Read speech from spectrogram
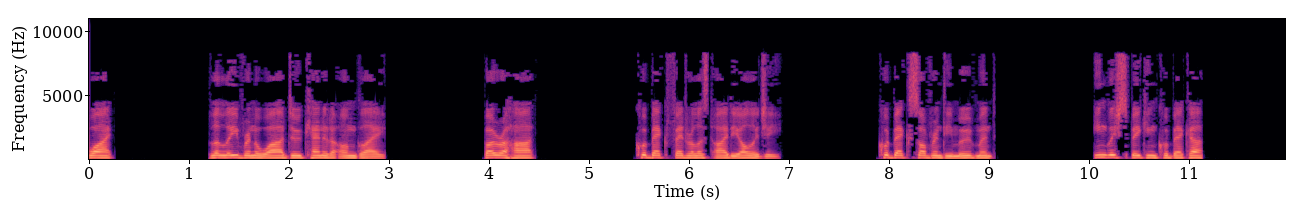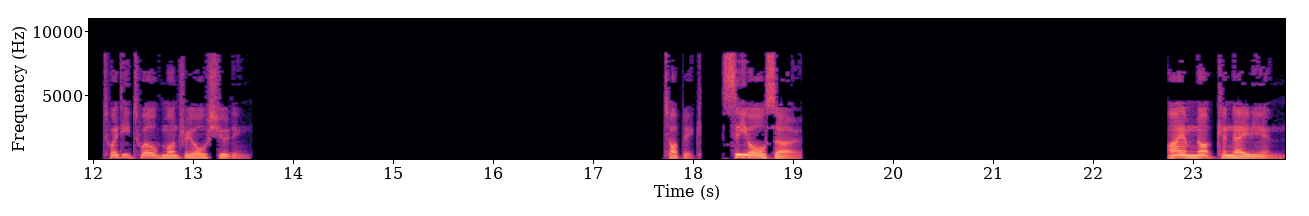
White. Le Livre Noir du Canada Anglais. Beauregard. Quebec Federalist ideology. Quebec sovereignty movement. English-speaking Quebecer. 2012 Montreal shooting. Topic. See also. I am not Canadian.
